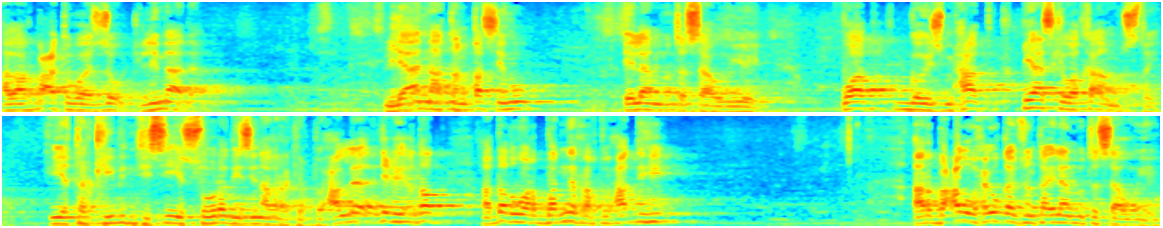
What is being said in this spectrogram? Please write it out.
alarbacatu waa zawj. Limaada? Liannaha tanqasimu ilaa mutasaawiyeyn. Waad goys maxaad qiyaaskii waad ka aamustay iyo tarkiibintiisi iyo suuradiisi inaad rakibto. Waaad le haddaad warbadni rabto waxaad dhihi arbacadu waxay u qaybsantaa ilaa mutasaawiyin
